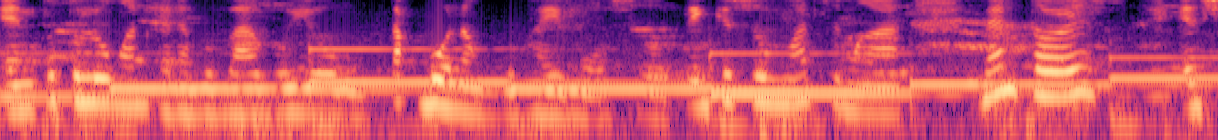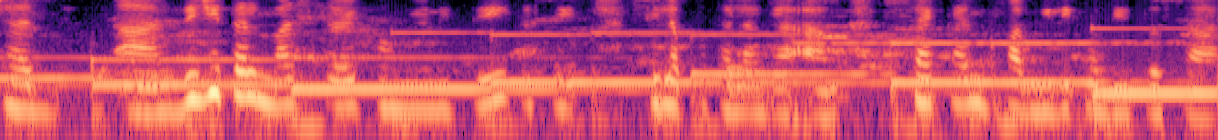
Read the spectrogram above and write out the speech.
and tutulungan ka na mabago yung takbo ng buhay mo. So, thank you so much sa mga mentors and sa uh, Digital Master Community kasi sila po talaga ang second family ko dito sa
